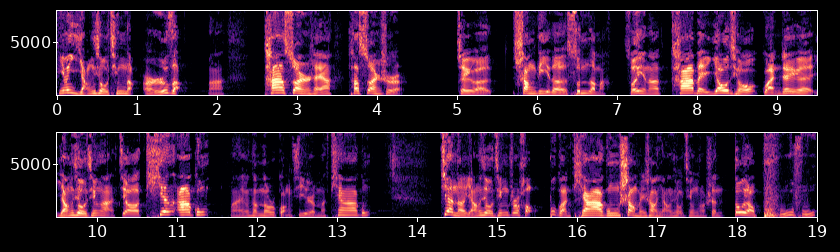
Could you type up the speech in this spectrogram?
因为杨秀清的儿子啊，他算是谁啊？他算是这个上帝的孙子嘛，所以呢，他被要求管这个杨秀清啊叫天阿公啊，因为他们都是广西人嘛。天阿公见到杨秀清之后，不管天阿公上没上杨秀清的身，都要匍匐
